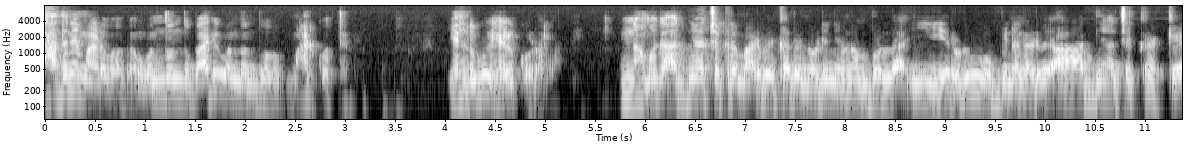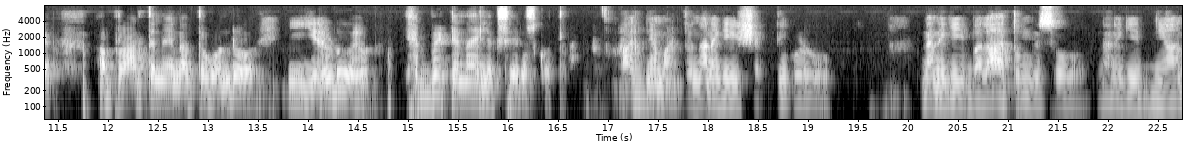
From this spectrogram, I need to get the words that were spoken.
ಸಾಧನೆ ಮಾಡುವಾಗ ಒಂದೊಂದು ಬಾರಿ ಒಂದೊಂದು ಮಾಡ್ಕೋತೇವೆ. ಎಲ್ರಿಗೂ ಹೇಳ್ಕೊಡಲ್ಲ. ನಮಗೆ ಆಜ್ಞಾ ಚಕ್ರ ಮಾಡ್ಬೇಕಾದ್ರೆ ನೋಡಿ ನೀವು ನಂಬಲ್ಲ, ಈ ಎರಡೂ ಒಬ್ಬಿನ ನಡುವೆ ಆ ಆಜ್ಞಾ ಚಕ್ರಕ್ಕೆ ಆ ಪ್ರಾರ್ಥನೆಯನ್ನ ತಗೊಂಡು ಈ ಎರಡೂ ಹೆಬ್ಬೆಟ್ಟನ್ನ ಇಲ್ಲಿ ಸೇರಿಸ್ಕೊತ. ಆಜ್ಞೆ ಮಾಡ್ತು, ನನಗೆ ಈ ಶಕ್ತಿ ಕೊಡು, ನನಗೆ ಈ ಬಲ ತುಂಬಿಸು, ನನಗೆ ಜ್ಞಾನ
